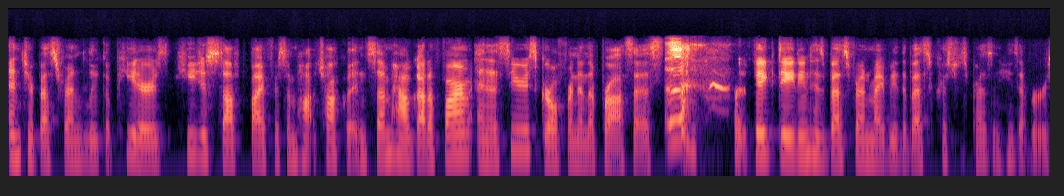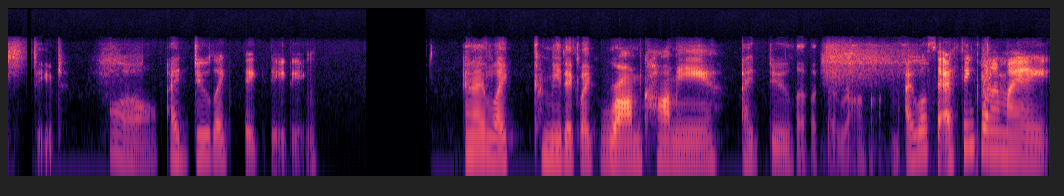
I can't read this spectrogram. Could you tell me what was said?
Enter best friend Luca Peters. He just stopped by for some hot chocolate and somehow got a farm and a serious girlfriend in the process. but fake dating his best friend might be the best Christmas present he's ever received. oh, I do like fake dating. And I like comedic, like rom commy. I do love a good rom com. I will say, I think one of my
